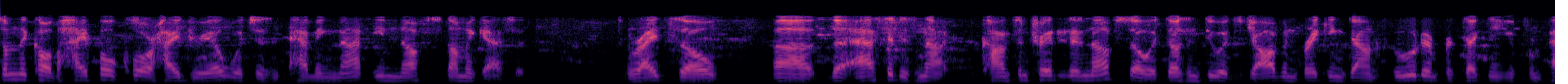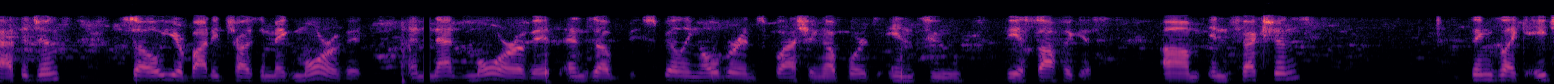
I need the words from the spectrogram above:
something called hypochlorhydria, which is having not enough stomach acid, right? So uh, the acid is not concentrated enough, so it doesn't do its job in breaking down food and protecting you from pathogens. So your body tries to make more of it, and that more of it ends up spilling over and splashing upwards into the esophagus. Um, infections, things like H.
